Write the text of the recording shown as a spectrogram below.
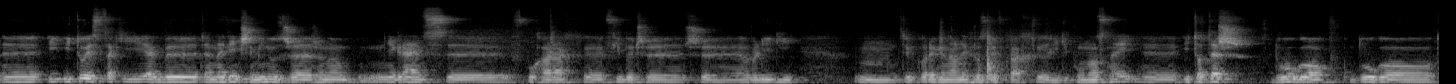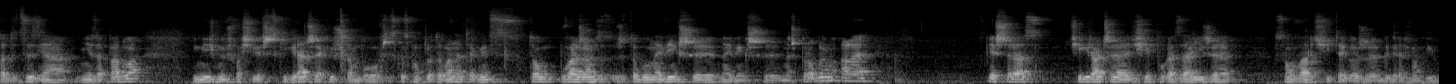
Y, I, I tu jest taki jakby ten największy minus, że, że no, nie grając y, w pucharach FIBY czy, czy Euroligi, mm, tylko regionalnych rozrywkach Ligi Północnej i to też długo, długo ta decyzja nie zapadła i mieliśmy już właściwie wszystkich graczy, jak już tam było wszystko skompletowane, tak więc to uważam, że to był największy, największy nasz problem, ale jeszcze raz, ci gracze dzisiaj pokazali, że są warci tego, żeby grać w Anwilu.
